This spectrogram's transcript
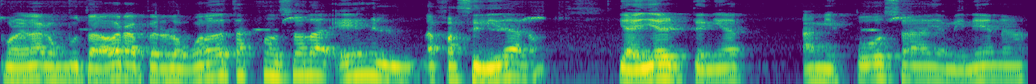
poner en la computadora. Pero lo bueno de estas consolas es el- la facilidad, ¿no? Y ayer tenía a mi esposa y a mi nena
